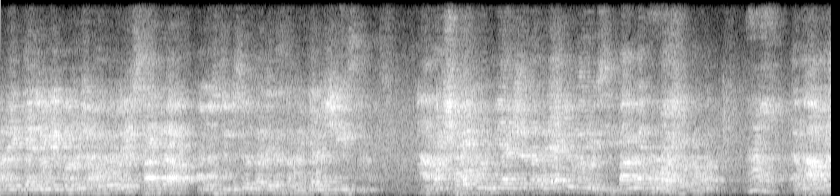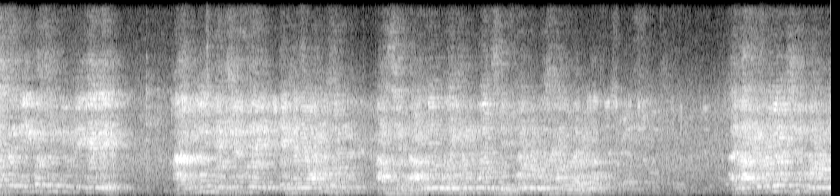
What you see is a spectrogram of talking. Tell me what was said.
অনেক জ্ঞানী মানুষ আমাদের সাররা অবস্থিত ছিল তাদের কাছে আমি জ্ঞান শিখেছি। আমার সহকর্মী একসাথে আমরা একসাথে রয়েছি বাংলা প্রভাষক আমার। এবং আমার সাথে নির্বাচন ডিউটি গেলে আমি দেখছি যে এখানে অনশন আছে না আমি ওইখানে বলছি গরুর খাওয়া আমি আগে বলে রাখছি গরুর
